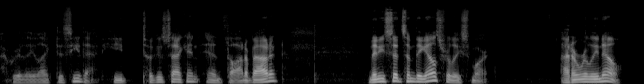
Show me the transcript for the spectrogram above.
I really like to see that. He took a second and thought about it. And then he said something else really smart. I don't really know.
